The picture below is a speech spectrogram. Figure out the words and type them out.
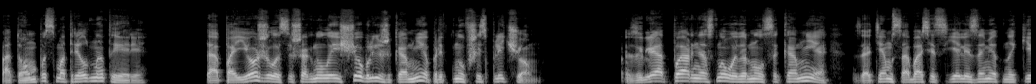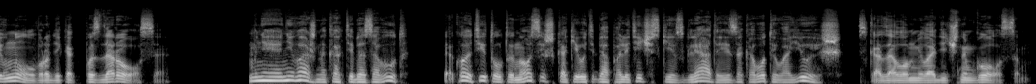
Потом посмотрел на Терри. Та поежилась и шагнула еще ближе ко мне, приткнувшись плечом. Взгляд парня снова вернулся ко мне, затем собасец еле заметно кивнул, вроде как поздоровался. «Мне не важно, как тебя зовут, «Какой титул ты носишь, какие у тебя политические взгляды и за кого ты воюешь?» — сказал он мелодичным голосом.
